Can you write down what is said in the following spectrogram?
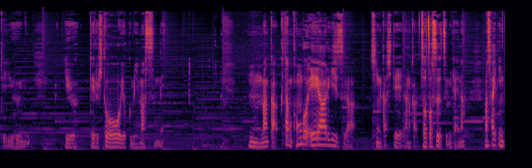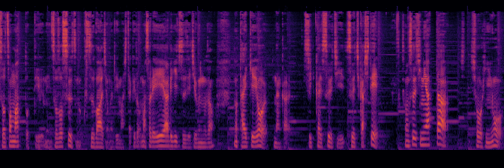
ていう風に言ってる人をよく見ますね。うん、なんか多分今後 AR 技術が進化して、なんか ZOZO スーツみたいな。まあ、最近 ZOZO マットっていうね、ZOZO スーツの靴バージョンが出ましたけど、まあ、それ AR 技術で自分のの体型をなんかしっかり数値、数値化して、その数値に合った商品を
